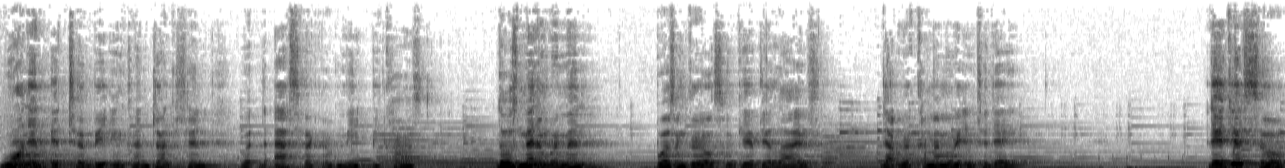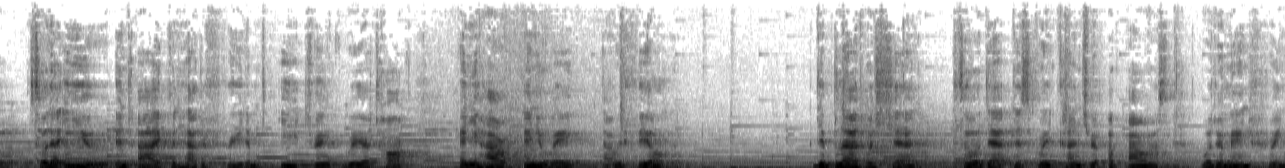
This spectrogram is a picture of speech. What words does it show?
wanted it to be in conjunction with the aspect of meat because those men and women boys and girls who gave their lives that we're commemorating today. They did so so that you and I could have the freedom to eat, drink, wear, talk, anyhow, any way that we feel. Their blood was shed so that this great country of ours would remain free.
